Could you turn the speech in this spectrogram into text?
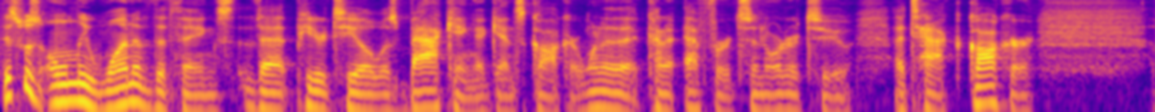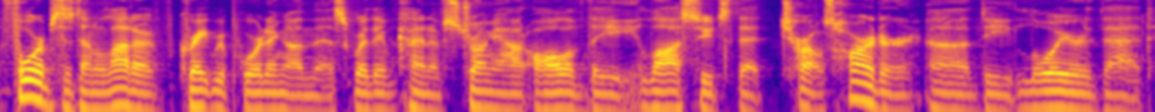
this was only one of the things that Peter Thiel was backing against Gawker, one of the kind of efforts in order to attack Gawker. Forbes has done a lot of great reporting on this, where they've kind of strung out all of the lawsuits that Charles Harder, uh, the lawyer that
